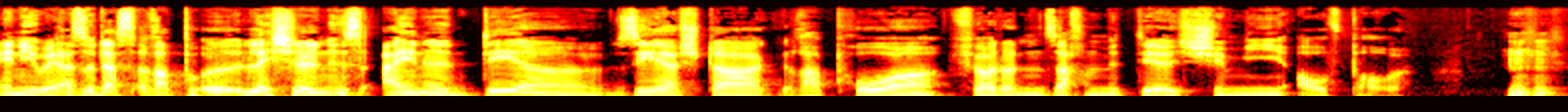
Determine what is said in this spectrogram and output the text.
anyway, also das Rap äh, Lächeln ist eine der sehr stark rapport fördernden Sachen, mit der ich Chemie aufbaue. Mhm.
